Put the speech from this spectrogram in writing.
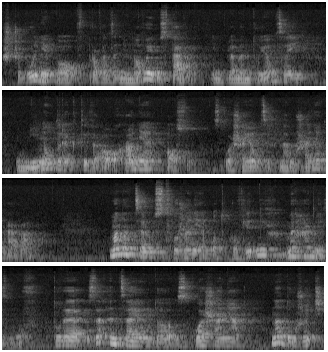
szczególnie po wprowadzeniu nowej ustawy implementującej unijną dyrektywę o ochronie osób zgłaszających naruszenia prawa, ma na celu stworzenie odpowiednich mechanizmów, które zachęcają do zgłaszania nadużyć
